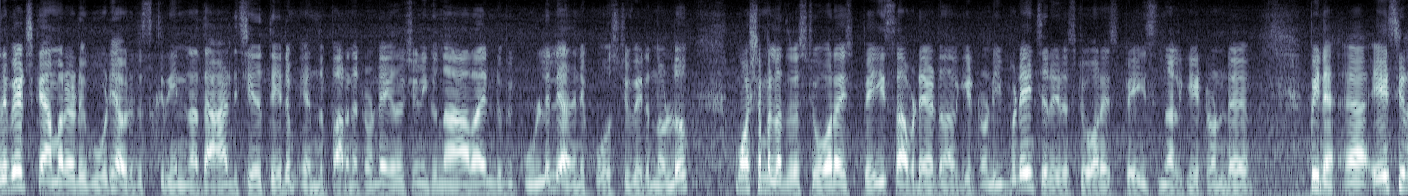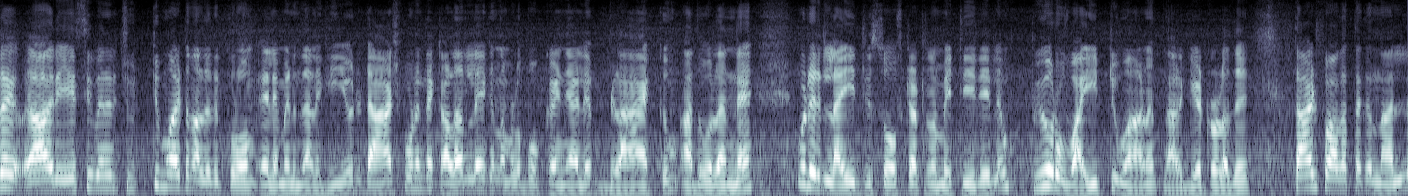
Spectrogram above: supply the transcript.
റിവേഴ്സ് ക്യാമറയോട് കൂടി അവർ സ്ക്രീനിനകത്ത് ആഡ് ചെയ്ത് തരും എന്ന് പറഞ്ഞിട്ടുണ്ട്. ഏകദേശം എനിക്കൊന്ന് ആറായിരം രൂപയ്ക്കുള്ളിൽ അതിന് കോസ്റ്റ് വരുന്നുള്ളൂ. മോശമല്ലാത്തൊരു സ്റ്റോറേജ് സ്പേസ് അവിടെയായിട്ട് നൽകിയിട്ടുണ്ട്. ഇവിടെയും ചെറിയൊരു സ്റ്റോറേജ് സ്പേസ് നൽകിയിട്ടുണ്ട്. പിന്നെ എ സിയുടെ ആ ഒരു എ സി വരുന്ന ചുറ്റുമായിട്ട് നല്ലൊരു ക്രോം എലമെന്റ് നൽകി. ഈ ഒരു ഡാഷ്ബോർഡിന്റെ കളറിലേക്ക് നമ്മൾ പോയി കഴിഞ്ഞാൽ ബ്ലാക്കും അതുപോലെ തന്നെ ഇവിടെ ഒരു ലൈറ്റ് സോഫ്റ്റ് ആയിട്ടുള്ള മെറ്റീരിയലും പ്യൂർ വൈറ്റുമാണ് നൽകിയിട്ടുള്ളത്. താഴ്ഭാഗത്തൊക്കെ നല്ല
